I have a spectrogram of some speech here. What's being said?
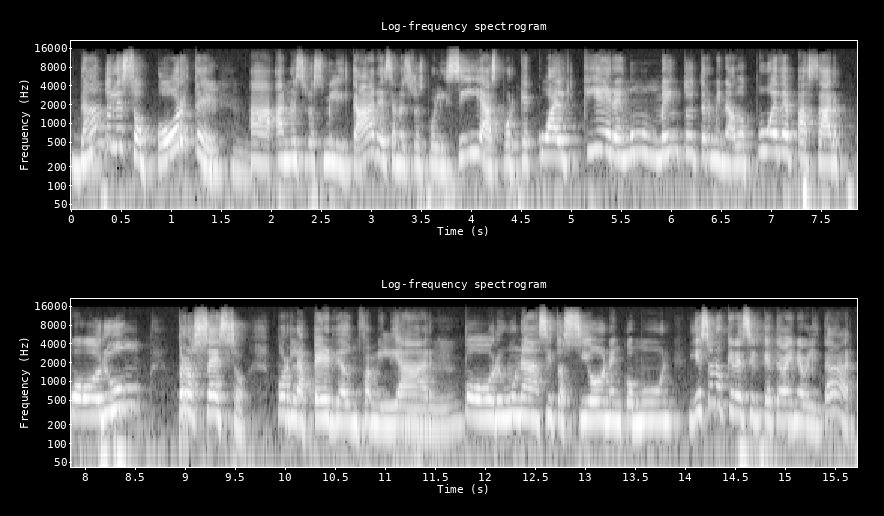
dándole soporte uh -huh. a, a, nuestros militares, a nuestros policías, porque cualquiera en un momento determinado puede pasar por un proceso, por la pérdida de un familiar, uh -huh. por una situación en común. Y eso no quiere decir que te va a inhabilitar,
